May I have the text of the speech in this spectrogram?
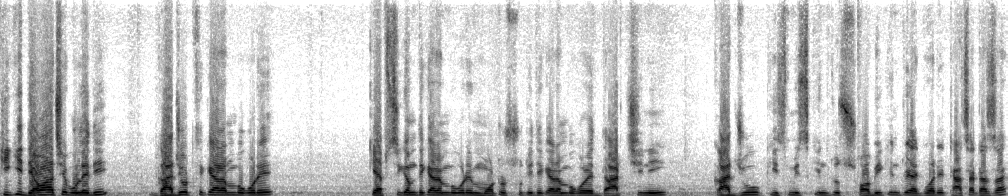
কি কি দেওয়া আছে বলে দিই? গাজর থেকে আরম্ভ করে, ক্যাপসিকাম থেকে আরম্ভ করে, মটরশুঁটি থেকে আরম্ভ করে, দারচিনি, কাজু কিশমিশ কিন্তু সবই কিন্তু একবারে ঠাসা ঠাসা।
